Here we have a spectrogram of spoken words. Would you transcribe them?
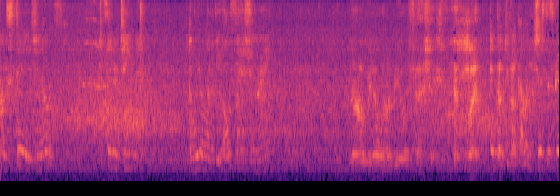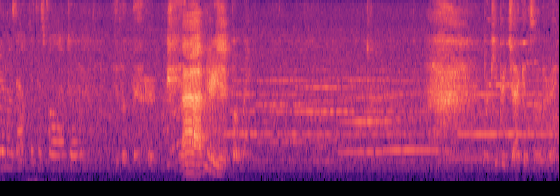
On stage, you know, it's it's entertainment. And we don't want to be old fashioned, right? No, we don't want to be old-fashioned. but And don't you think I look just as good in those outfits as Paula Abdul? you look better. Ah, period. But jackets on, right?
